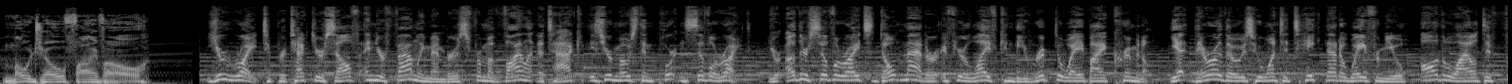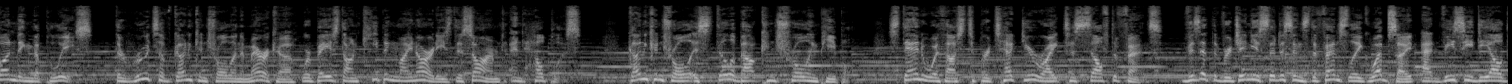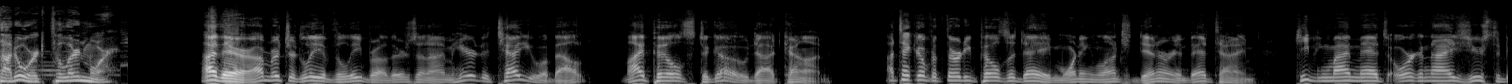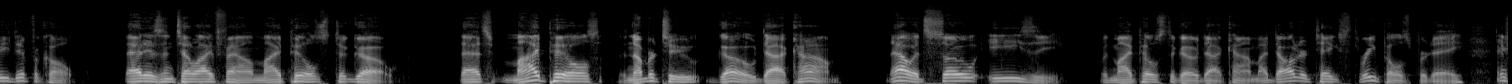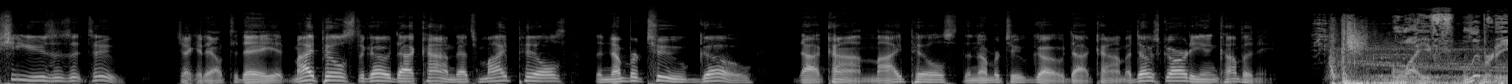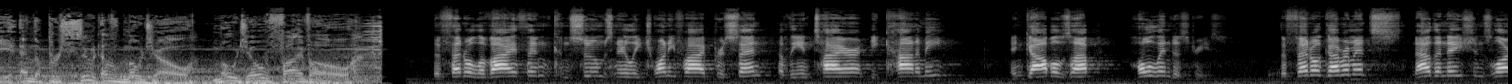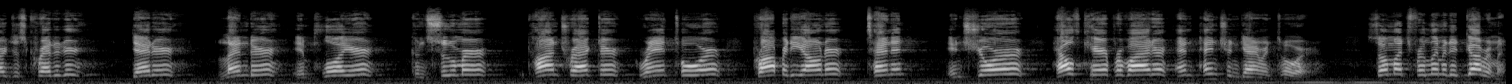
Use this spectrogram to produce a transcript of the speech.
Mojo 50. Your right to protect yourself and your family members from a violent attack is your most important civil right. Your other civil rights don't matter if your life can be ripped away by a criminal. Yet there are those who want to take that away from you, all the while defunding the police. The roots of gun control in America were based on keeping minorities disarmed and helpless. Gun control is still about controlling people. Stand with us to protect your right to self-defense. Visit the Virginia Citizens Defense League website at vcdl.org to learn more. Hi there, I'm Richard Lee of the Lee Brothers, and I'm here to tell you about mypillstogo.com. I take over 30 pills a day, morning, lunch, dinner, and bedtime. Keeping my meds organized used to be difficult. That is until I found My Pills to Go. That's mypills, the number two, go.com. Now it's so easy with mypillstogo.com. My daughter takes three pills per day, and she uses it too. Check it out today at mypillstogo.com. That's mypills, the number two, go.com. Mypills, the number two, go.com. A Dose Guardian company. Life, liberty, and the pursuit of mojo. Mojo 50. The federal Leviathan consumes nearly 25% of the entire economy and gobbles up whole industries. The federal government's now the nation's largest creditor, debtor, lender, employer, consumer, contractor, grantor, property owner, tenant, insurer, healthcare provider, and pension guarantor. So much for limited government.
